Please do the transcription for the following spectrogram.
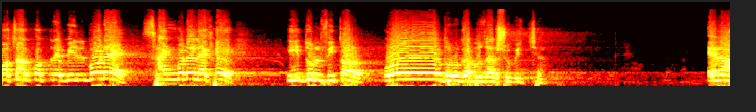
প্রচারপত্রে বিলবোর্ডে, সাইনবোর্ডে লেখে ঈদ উল ফিতর, ও দুর্গা পূজার শুভেচ্ছা। এরা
